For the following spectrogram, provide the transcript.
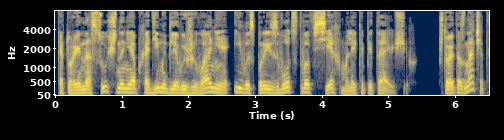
которые насущно необходимы для выживания и воспроизводства всех млекопитающих. Что это значит?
